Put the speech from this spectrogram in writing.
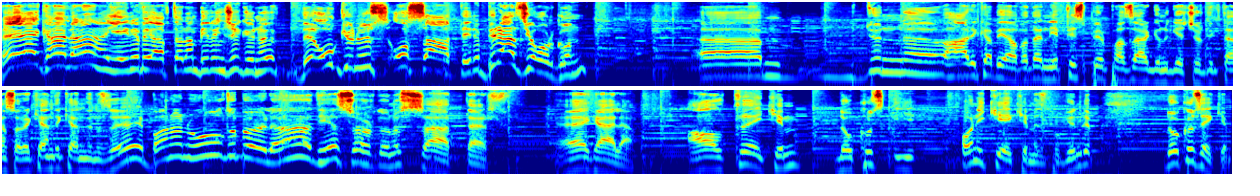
Pekala yeni bir haftanın birinci günü ve o günüz o saatleri biraz yorgun. Ee, dün e, harika bir havada nefis bir pazar günü geçirdikten sonra kendi kendinize "Hey, bana ne oldu böyle ha diye sorduğunuz saatler. Pekala 6 Ekim 9 İ- 12 Ekim'iz bugün değil mi? 9 Ekim.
